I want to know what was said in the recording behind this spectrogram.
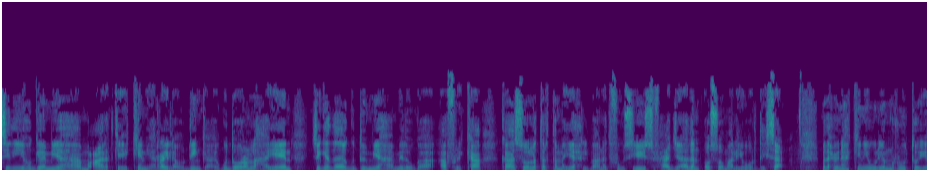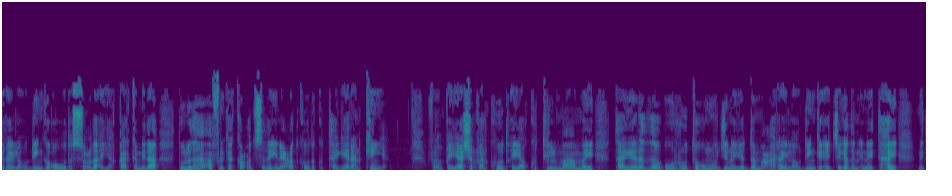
sidii hogaamiyaha mucaaradka ee kenya raila odinga ay ugu dooran lahaayeen jegada guddoomiyaha midooda afrika kaasoo la tartamaya xildhibaaneed fawsiye yuusuf xaaji aadan oo soomaaliya u ordaysa. Madaxweynaha kenya william ruuto iyo raila odinga oo wada socda ayaa qaar ka mid ah dowladaha afrika ka codsaday inay codkooda ku taageeraan kenya. Falanqeeyaasha qaarkood ayaa ku tilmaamay taageerada uu ruuto u muujinayo damaca raila odinga ee jagadan inay tahay mid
